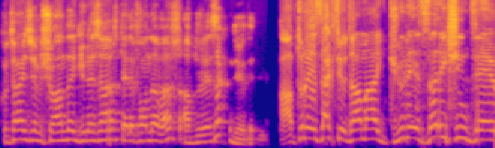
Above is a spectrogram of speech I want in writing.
Kutaycığım şu anda Gülezar telefonda var. Abdurrezzak mı diyordu? Abdurrezzak diyordu ama Gülezar için de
